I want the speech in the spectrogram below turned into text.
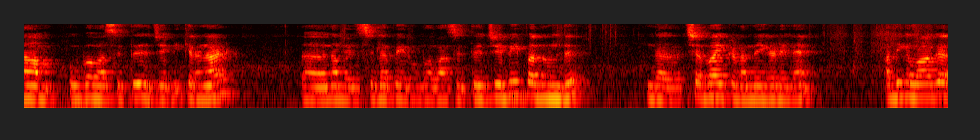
நாம் உபவாசித்து ஜெபிக்கிற நாள். நம்ம சில பேர் உபவாசித்து ஜெபிப்பது உண்டு இந்த செவ்வாய்க்கிழமைகளில். அதிகமாக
